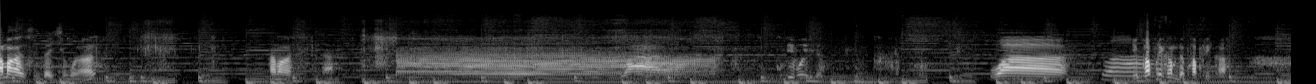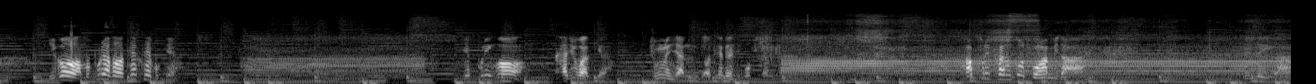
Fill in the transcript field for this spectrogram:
사망하셨습니다, 이 친구는. 사망하셨습니다. 와. 뒤에 보이시죠? 와. 와. 이거 파프리카입니다, 파프리카. 이거 한번 뿌려서 테스트 해볼게요. 이제 뿌린 거 가지고 갈게요. 죽는지 안 죽는지 어떻게 될지 봅시다. 파프리카는 또 좋아합니다. 샌드기가.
